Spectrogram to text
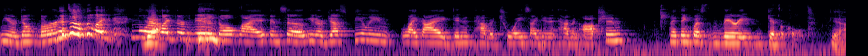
you know don't learn until like more Yeah. of like their mid-adult life and so you know just feeling like i didn't have a choice i didn't have an option i think was very difficult Yeah.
